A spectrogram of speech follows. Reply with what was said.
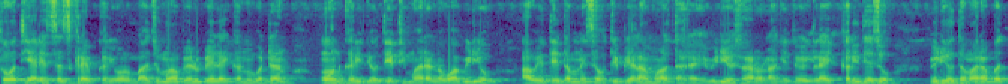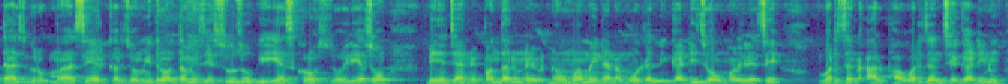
તો અત્યારે સબસ્ક્રાઇબ કરી વાળો. બાજુમાં આપેલું બે લાઇકનનું બટન ઓન કરી દો, તેથી મારા નવા વીડિયો આવે તે તમને સૌથી પહેલાં મળતા રહે. વીડિયો સારો લાગે તો એક લાઇક કરી દેજો. વીડિયો તમારા બધા જ ગ્રુપમાં શેર કરજો. મિત્રો, તમે જે સુઝુકી એસ ક્રોસ જોઈ રહ્યા છો બે હજારને પંદર ને નવમા મહિનાના મોડલની ગાડી જોવા મળી રહેશે. વર્ઝન આલ્ફા વર્ઝન છે ગાડીનું.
